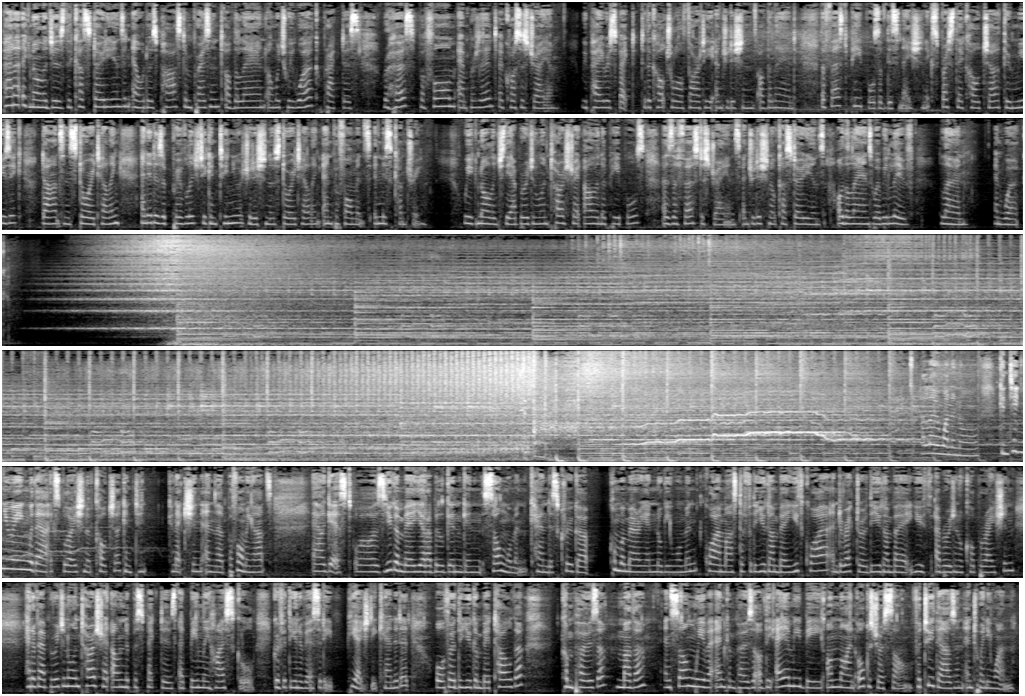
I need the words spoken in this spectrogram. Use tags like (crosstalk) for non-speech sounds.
PADA acknowledges the custodians and elders past and present of the land on which we work, practice, rehearse, perform, and present across Australia. We pay respect to the cultural authority and traditions of the land. The first peoples of this nation express their culture through music, dance, and storytelling, and it is a privilege to continue a tradition of storytelling and performance in this country. We acknowledge the Aboriginal and Torres Strait Islander peoples as the first Australians and traditional custodians of the lands where we live, learn, and work. Exploration of culture, conti- connection, and the performing arts, our guest was Yugambeh Yerabilgingen songwoman Candace Kruger, Kombumerri and Ngugi woman, choir master for the Yugambeh Youth Choir and director of the Yugambeh Youth Aboriginal Corporation, head of Aboriginal and Torres Strait Islander Perspectives at Beenleigh High School, Griffith University PhD candidate, author of the Yugambeh Talga, composer, mother, and song weaver and composer of the AMEB Online Orchestra song for 2021.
